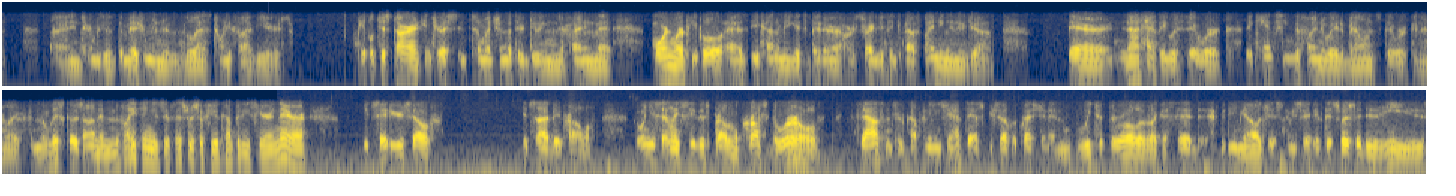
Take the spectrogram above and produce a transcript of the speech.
uh, in terms of the measurement of the last 25 years. People just aren't interested so much in what they're doing, and they're finding that more and more people, as the economy gets better, are starting to think about finding a new job they're not happy with their work. They can't seem to find a way to balance their work and their life. And the list goes on. And the funny thing is, if this was a few companies here and there, you'd say to yourself, it's not a big problem. But when you suddenly see this problem across the world, thousands of companies, you have to ask yourself a question. And we took the role of, like I said, epidemiologists, and we said, if this was a disease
